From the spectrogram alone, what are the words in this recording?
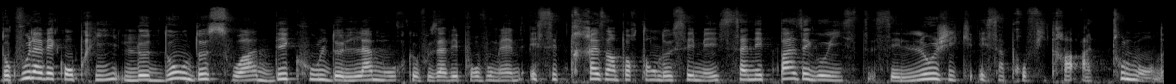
Donc vous l'avez compris, le don de soi découle de l'amour que vous avez pour vous-même et c'est très important de s'aimer. Ça n'est pas égoïste, c'est logique et ça profitera à tout le monde.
